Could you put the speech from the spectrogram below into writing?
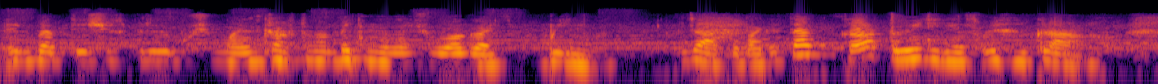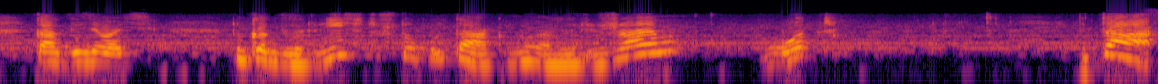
Ребята, я сейчас перезапущу Майнкрафт, он опять начал лагать. Блин. Да, так так, как вы видите на своих экранах. Как сделать ну как зарядить эту штуку? Так, мы заряжаем. Вот. Итак,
